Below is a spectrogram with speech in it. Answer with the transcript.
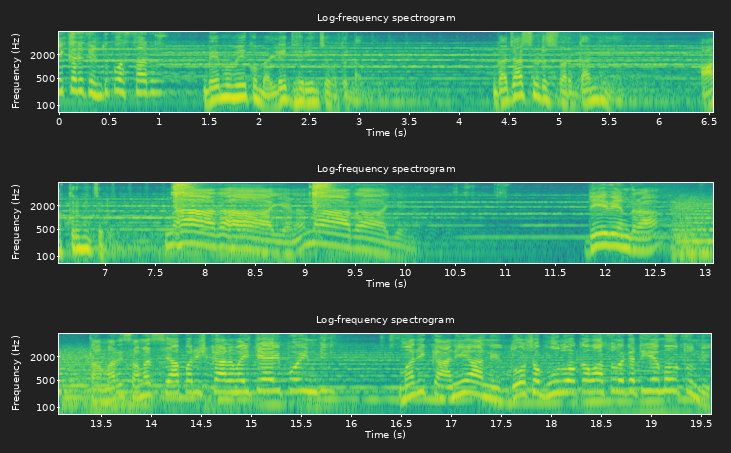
ఇక్కడికి ఎందుకు వస్తారు? మేము మీకు మళ్ళీ ధైర్యం చెబుతున్నాం గజాసురుడు స్వర్గాన్ని ఆక్రమించడు. నారాయణ నారాయణ. దేవేంద్ర తమరి సమస్య పరిష్కారం అయితే అయిపోయింది. మరి కానీ ఆ నిర్దోష భూలోకవాసుల గతి ఏమవుతుంది?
